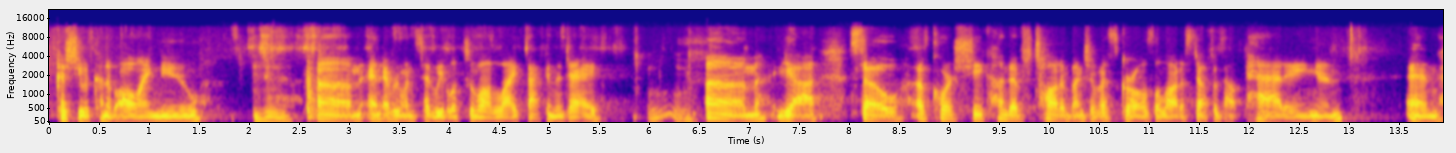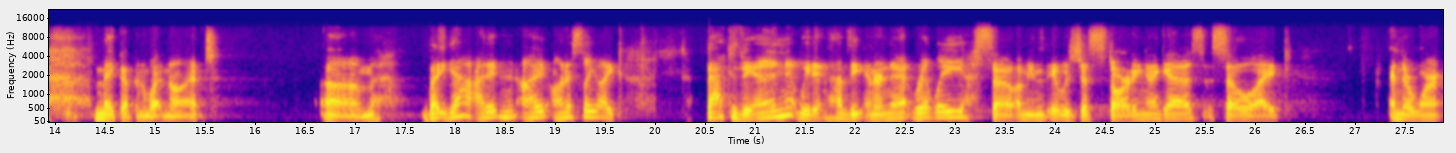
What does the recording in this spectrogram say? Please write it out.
because she was kind of all I knew. Mhm. Um, and everyone said we looked a lot alike back in the day. Ooh. Um, yeah. So of course she kind of taught a bunch of us girls a lot of stuff about padding and and makeup and whatnot. Um, but yeah, I didn't I honestly like back then we didn't have the internet really. So I mean it was just starting, I guess. So like and there weren't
